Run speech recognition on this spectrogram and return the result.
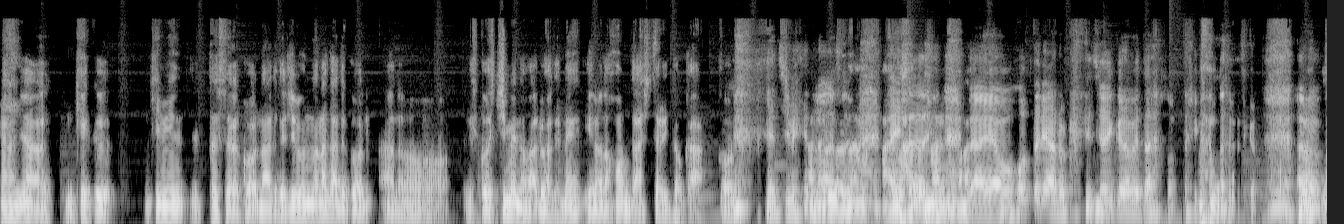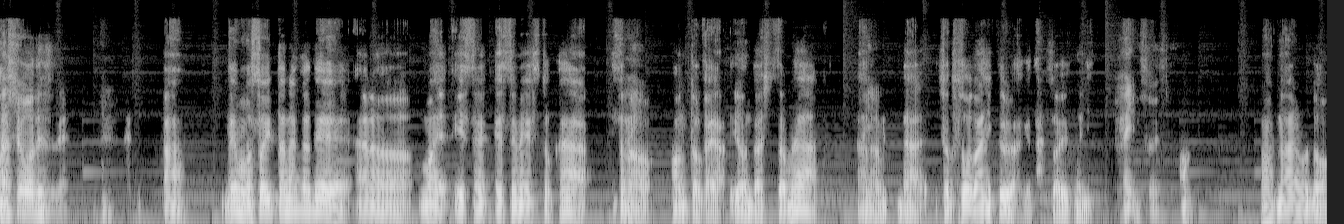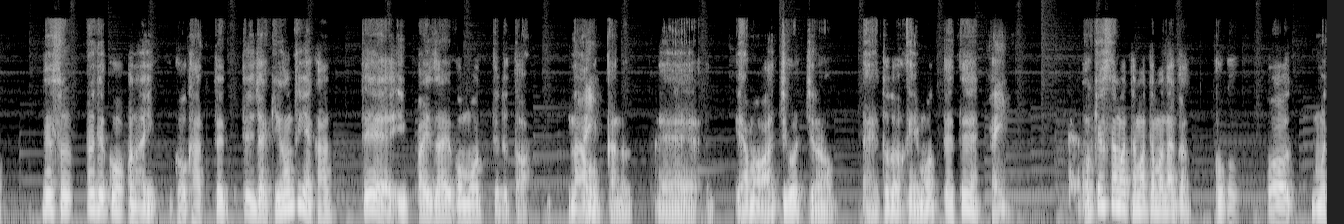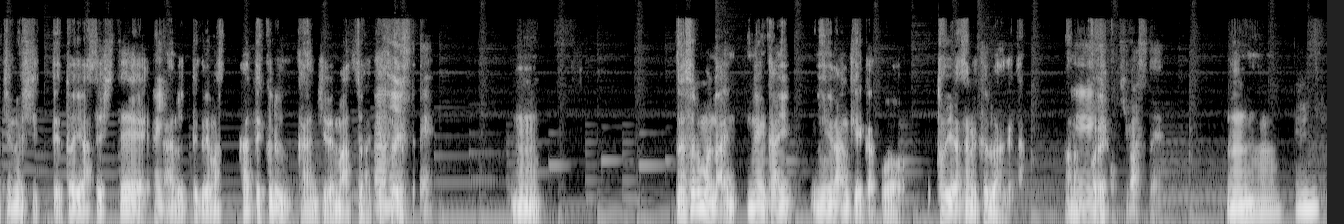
あじゃあ、結構、君としては、こう、なんていうか、自分の中でこう、あの、こう、知名度があるわけね。いろんな本出したりとか、こう、知名度あの、いろんな、あは いや、もう本当にあの、会長に比べたら本当にあの、多少ですね。あ、でもそういった中で、あの、まあ、SNS とか、その本とか読んだ人が、あの、はみんなちょっと相談に来るわけだ。そういうふうに。はい、そうです。あ、なるほど。で、それでこう何、こう買ってって、じゃあ基本的には買って、いっぱい在庫持ってると。何億かの、えー山をあっちこっちの、えー都道府県に持ってて、はい、お客様はたまたまなんか、ここ、こう持ち主って問い合わせして、はいあの売ってくれますか？って来る感じで待つわけあそうですね。うん。で、それも何年間に何件かこう、問い合わせが来るわけだ。あの、これ来ますね。うん。うん。い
